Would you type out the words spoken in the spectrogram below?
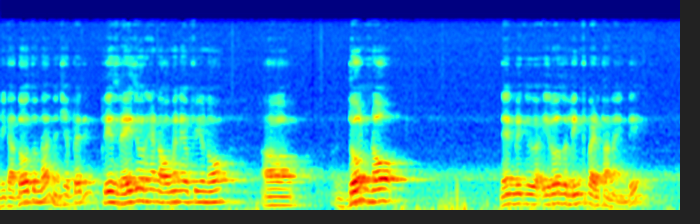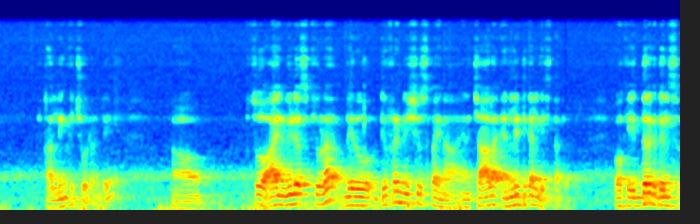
మీకు అర్థమవుతుందా నేను చెప్పేది? Please raise your hand how many of you know don't know నేను మీకు ఈరోజు లింక్ పెడతానండి ఆ లింక్ చూడండి. సో ఆయన వీడియోస్కి కూడా మీరు డిఫరెంట్ ఇష్యూస్ పైన ఆయన చాలా ఎనలిటికల్గా ఇస్తారు. ఓకే ఇద్దరికి తెలుసు.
